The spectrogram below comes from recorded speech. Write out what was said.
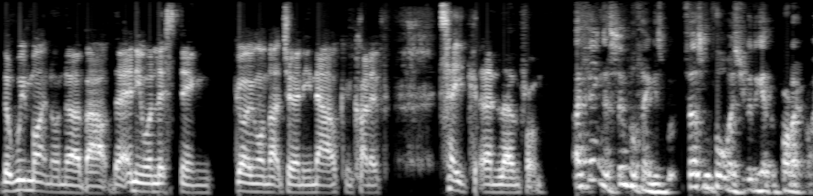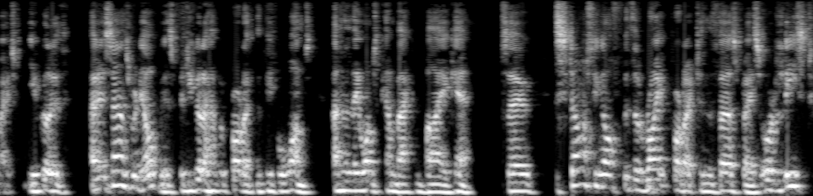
that we might not know about that anyone listening going on that journey now can kind of take and learn from? I think the simple thing is first and foremost, you've got to get the product right. You've got to, and it sounds really obvious, but you've got to have a product that people want and then they want to come back and buy again. So starting off with the right product in the first place, or at least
